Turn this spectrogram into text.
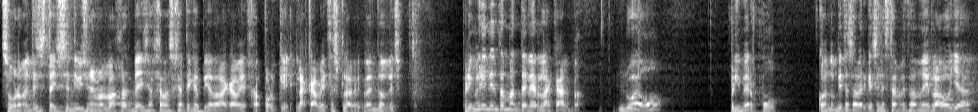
Seguramente si estáis en divisiones más bajas veis a más gente que pierda la cabeza, porque la cabeza es clave. Entonces, primero intenta mantener la calma. Luego, primer cuando empiezas a ver que se le está empezando a ir la olla,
